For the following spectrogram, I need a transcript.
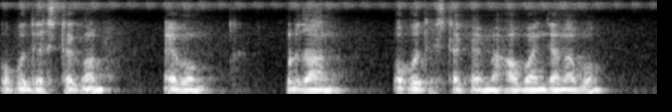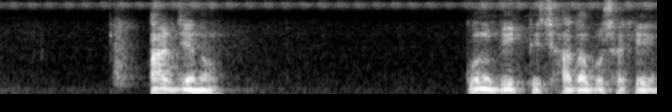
উপদেষ্টাগণ এবং প্রধান উপদেষ্টাকে আমি আহ্বান জানাব, আর যেন কোনো ব্যক্তি সাদা পোশাকে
